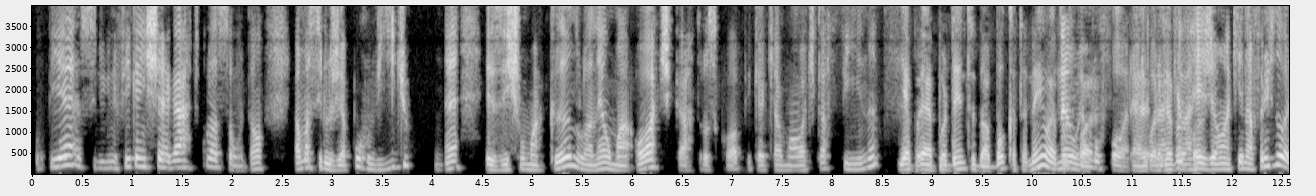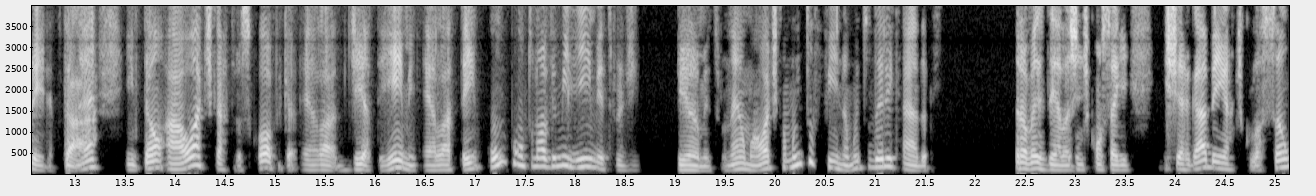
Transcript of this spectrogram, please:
Artroscopia significa enxergar a articulação. Então, é uma cirurgia por vídeo, né? Existe uma cânula, né? Uma ótica artroscópica, que é uma ótica fina. E é, é por dentro da boca também ou é por Não, fora? é por fora. É, É, por mas é por aquela fora. região aqui na frente da orelha. Tá. né? Então, a ótica artroscópica, ela, de ATM, ela tem 1,9 milímetro de diâmetro, né? Uma ótica muito fina, muito delicada. Através dela, a gente consegue enxergar bem a articulação,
